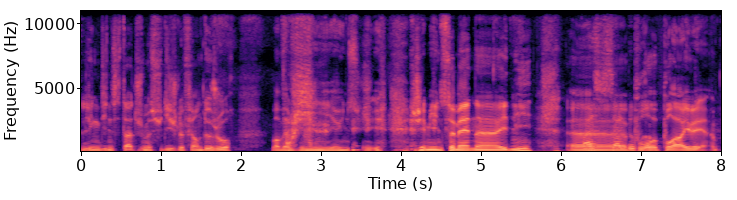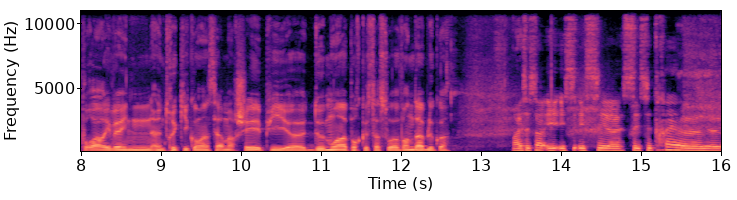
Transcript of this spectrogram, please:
LinkedIn Stats, je me suis dit je le fais en deux jours. Bon ben j'ai mis une j'ai mis une semaine euh, et demie euh, pour pour arriver pour arriver à une, un truc qui commençait à marcher et puis euh, deux mois pour que ça soit vendable quoi. Ouais c'est ça et, et c'est c'est c'est très euh,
